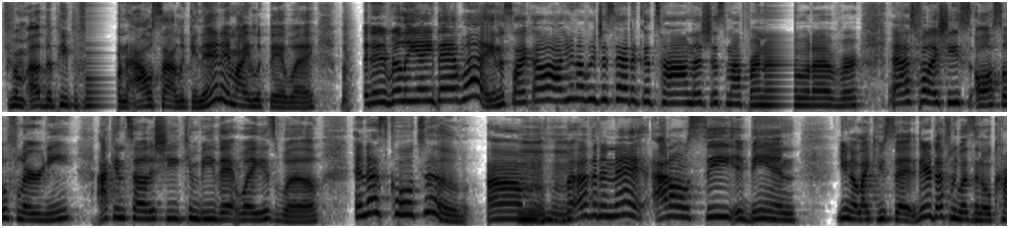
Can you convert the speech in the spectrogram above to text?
from other people from the outside looking in. It might look that way but it really ain't that way. And it's like oh you know we just had a good time. That's just my friend or whatever. And i feel like she's also flirty. I can tell that she can be that way as well, and that's cool too. Um, mm-hmm. But other than that, I don't see it being, you know, like you said, there definitely wasn't no co-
